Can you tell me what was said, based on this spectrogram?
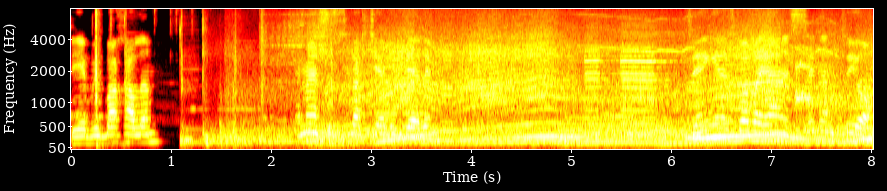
diye bir bakalım. Hemen şu silahçıya gidelim. Zenginiz baba yani sıkıntı yok.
